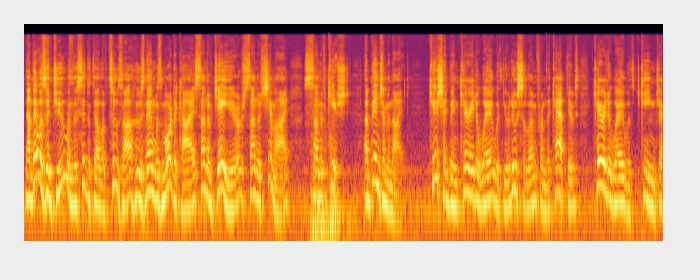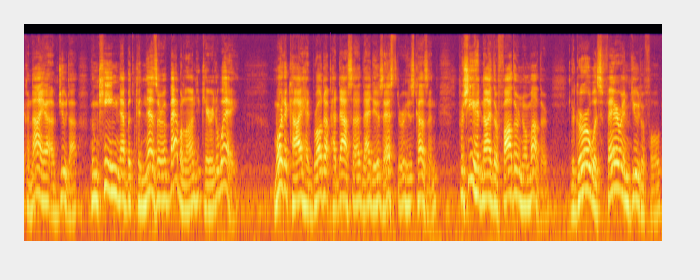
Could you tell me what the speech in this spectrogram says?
Now there was a Jew in the citadel of Susa, whose name was Mordecai, son of Jair, son of Shimei, son of Kish, a Benjaminite. Kish had been carried away with Jerusalem from the captives, carried away with King Jeconiah of Judah, whom King Nebuchadnezzar of Babylon had carried away. Mordecai had brought up Hadassah, that is, Esther, his cousin, for she had neither father nor mother, the girl was fair and beautiful,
